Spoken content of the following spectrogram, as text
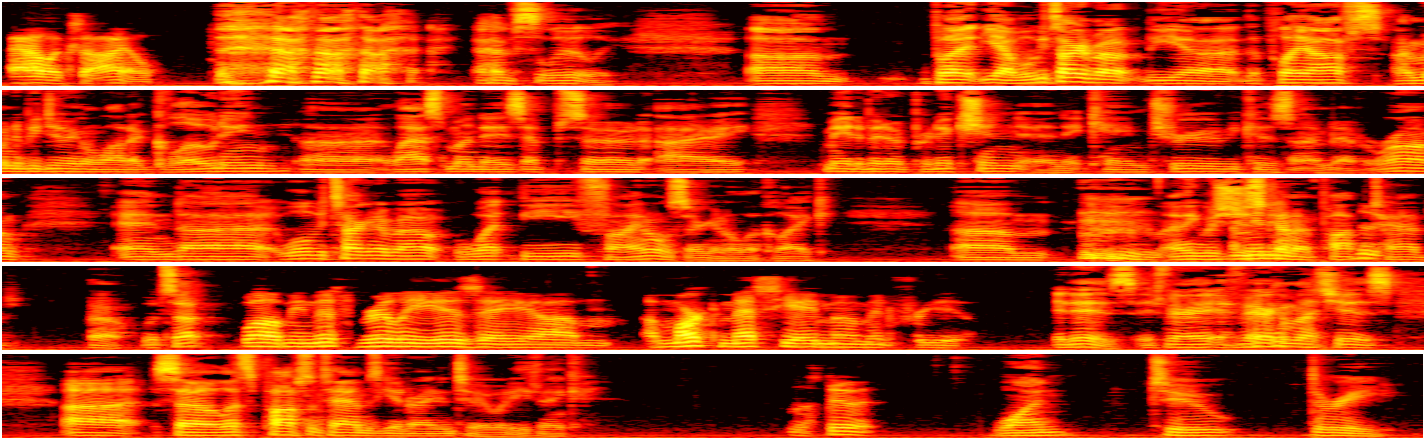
Alex Isle. Absolutely. Um, but yeah, we'll be talking about the uh, the playoffs. I'm going to be doing a lot of gloating. Uh, last Monday's episode, I made a bit of a prediction, and it came true because I'm never wrong. And uh, we'll be talking about what the finals are going to look like. Um, I think we should I just mean, kind of pop the- tabs. Oh, what's up? Well, I mean, this really is a um, a Mark Messier moment for you. It is. It very, it very much is. Uh, so let's pop some tabs and get right into it. What do you think? Let's do it. One, two, three.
